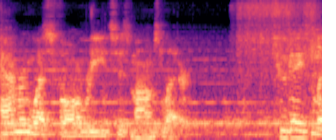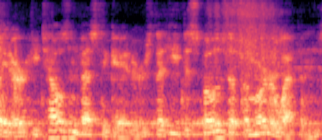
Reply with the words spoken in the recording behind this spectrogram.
Cameron Westfall reads his mom's letter. Two days later, he tells investigators that he disposed of the murder weapons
